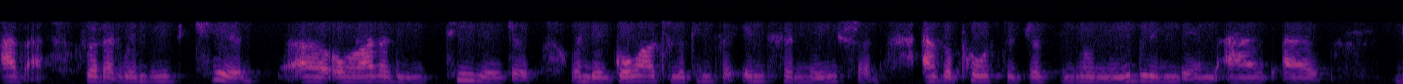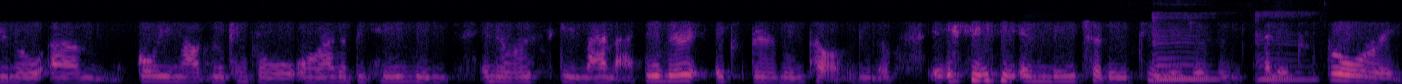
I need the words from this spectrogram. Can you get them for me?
other so that when these kids, uh, or rather these teenagers, when they go out looking for information, as opposed to just you know labeling them as as you know, um, going out looking for or rather behaving in a risky manner. They're very experimental, you know, in nature. They're teenagers mm, and, and mm. exploring,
